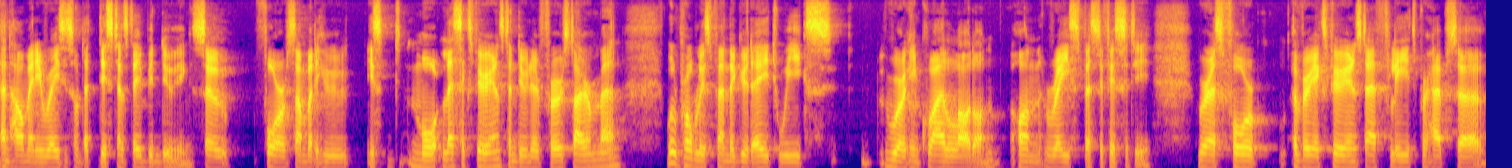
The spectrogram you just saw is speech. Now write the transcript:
and how many races of that distance they've been doing. So for somebody who is more less experienced and doing their first Ironman, will probably spend a good eight weeks working quite a lot on on race specificity whereas for a very experienced athlete perhaps a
